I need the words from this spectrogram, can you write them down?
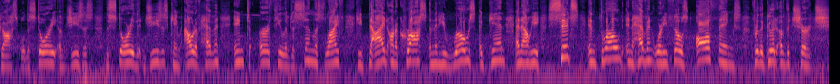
gospel, the story of Jesus, the story that Jesus came out of heaven into earth. He lived a sinless life. He died on a cross and then he rose again. And now he sits enthroned in heaven where he fills all things for the good of the church.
